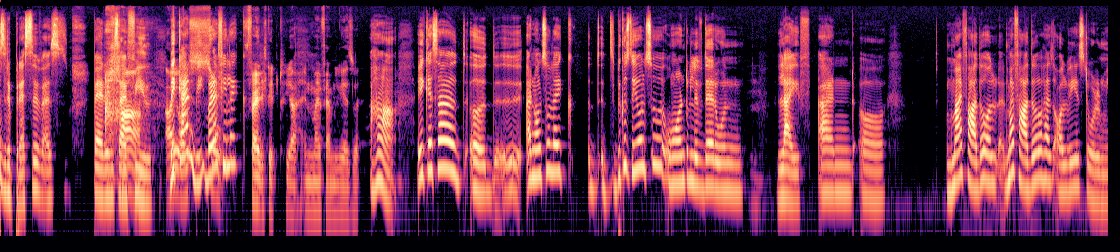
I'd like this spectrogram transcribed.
एज रिप्रेसिव एज पेरेंट्स आई फील feel I they can be, but I also feel like felt it yeah in my family as well हाँ एक ऐसा and also like because they also want to live their own life and my father al- my father has always told me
